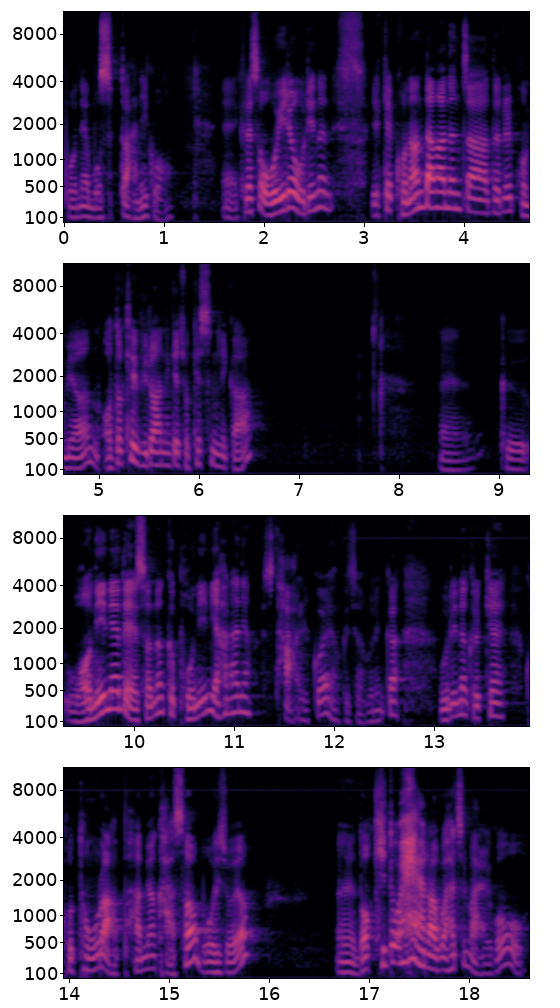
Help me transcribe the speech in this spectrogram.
본의 모습도 아니고 예, 그래서 오히려 우리는 이렇게 고난 당하는 자들을 보면 어떻게 위로하는 게 좋겠습니까? 예, 그 원인에 대해서는 그 본인이 하나님 앞에서 다 알 거예요, 그죠? 그러니까 우리는 그렇게 고통으로 아파하면 가서 뭐 해줘요? 예, 너 기도해라고 하지 말고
